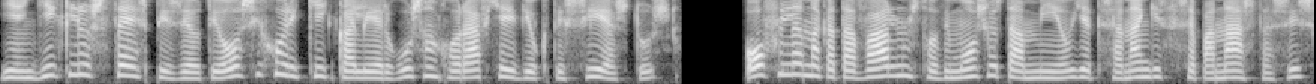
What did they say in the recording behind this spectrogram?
η εγκύκλιος θέσπιζε ότι όσοι χωρικοί καλλιεργούσαν χωράφια ιδιοκτησίας τους, όφυλαν να καταβάλουν στο Δημόσιο Ταμείο για τις ανάγκες της Επανάστασης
